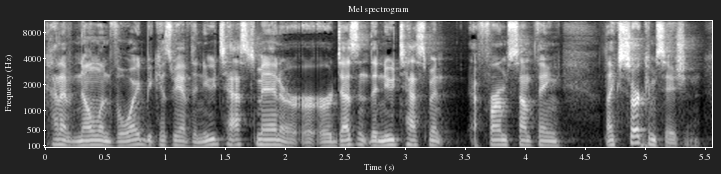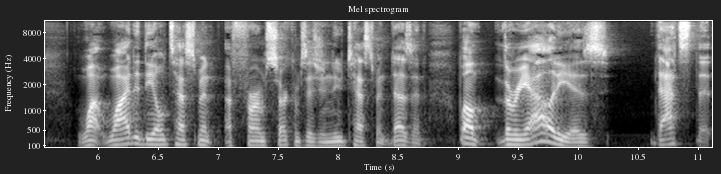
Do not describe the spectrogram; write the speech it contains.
kind of null and void because we have the New Testament, or, or, or doesn't the New Testament affirm something like circumcision? Why, why did the Old Testament affirm circumcision? The New Testament doesn't. Well, the reality is that's the,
